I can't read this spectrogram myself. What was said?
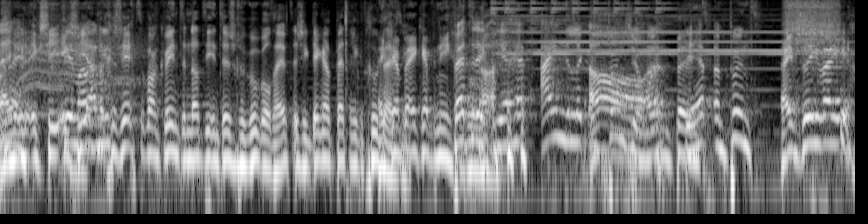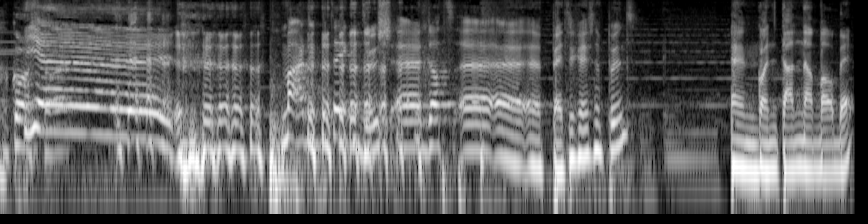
ik zie, ik Tim zie aan het gezicht van Quinten dat hij intussen gegoogeld heeft. Dus ik denk dat Patrick het goed Ik heeft. heb, ik heb het niet Patrick, je hebt eindelijk een Oh, punt, jongen. een punt. Je hebt een punt. Heeft drie weken gekost. Yay! maar dit betekent dus eh, dat eh, eh, Patrick heeft een punt. En Guantanamo Bay.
